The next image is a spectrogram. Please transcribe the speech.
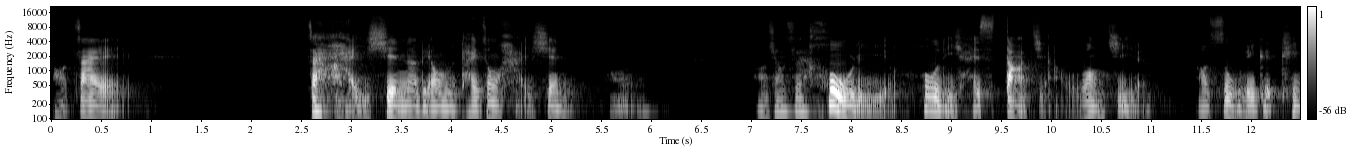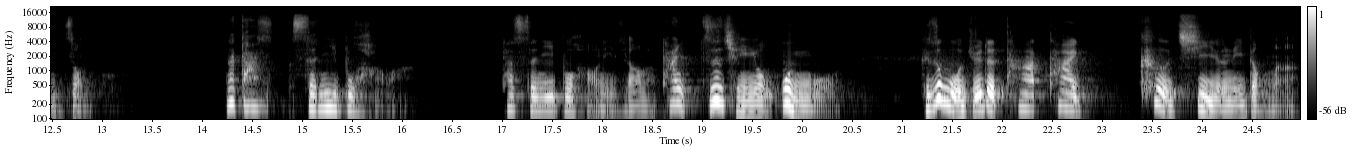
哦，在在海线那边，我们台中海线哦，好像是在后里哦。后里还是大甲，我忘记了。哦，是我一个听众。那他生意不好啊，他生意不好，你知道吗？他之前有问我，可是我觉得他太客气了，你懂吗？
